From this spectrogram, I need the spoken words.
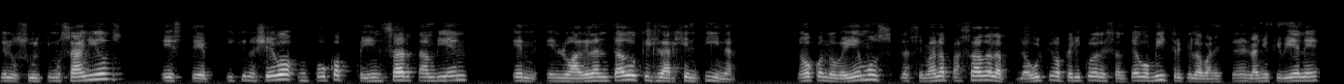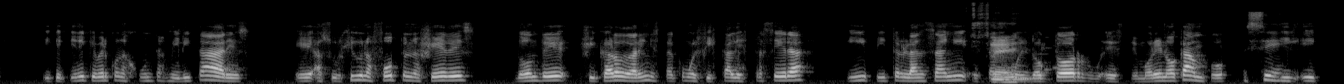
de los últimos años, este, y que nos lleva un poco a pensar también en, en lo adelantado que es la Argentina. ¿No? Cuando veíamos la semana pasada la, última película de Santiago Mitre, que la van a estrenar el año que viene, y que tiene que ver con las juntas militares, eh, ha surgido una foto en las redes donde Ricardo Darín está como el fiscal estrasera y Peter Lanzani está como el doctor este, Moreno Campo, y,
